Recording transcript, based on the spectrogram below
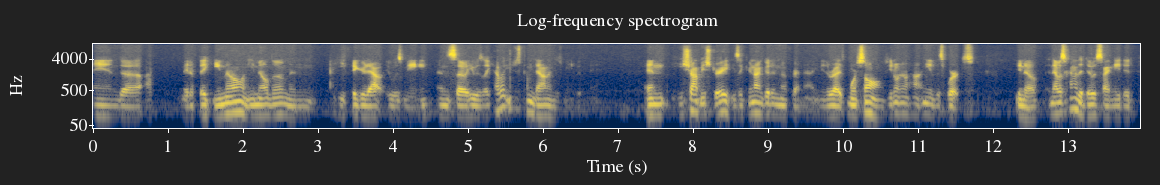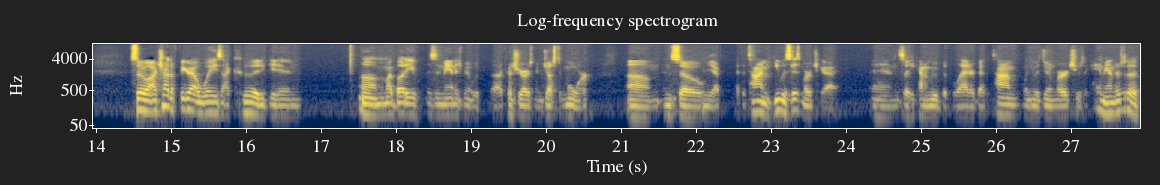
And uh, I made a fake email and emailed him, and he figured out it was me. And so he was like, "How about you just come down and just meet with me?" And he shot me straight. He's like, "You're not good enough right now. You need to write more songs. You don't know how any of this works." You know, and that was kind of the dose I needed. So I tried to figure out ways I could get in. Um, my buddy is in management with a country artist named Justin Moore, um, and so Yep. at the time he was his merch guy, and so he kind of moved up the ladder. But at the time when he was doing merch, he was like, "Hey man, there's a,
